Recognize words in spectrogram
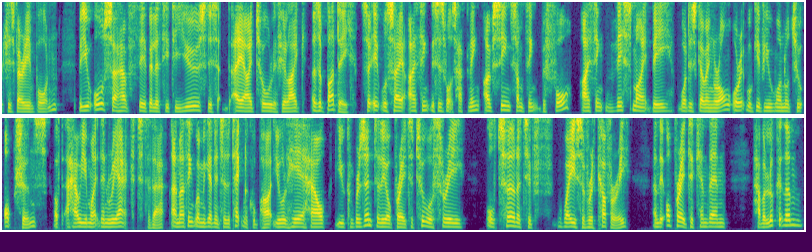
which is very important. But you also have the ability to use this AI tool, if you like, as a buddy. So it will say, I think this is what's happening. I've seen something before. I think this might be what is going wrong, or it will give you one or two options of how you might then react to that. And I think when we get into the technical part, you'll hear how you can present to the operator two or three alternative ways of recovery. And the operator can then have a look at them,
